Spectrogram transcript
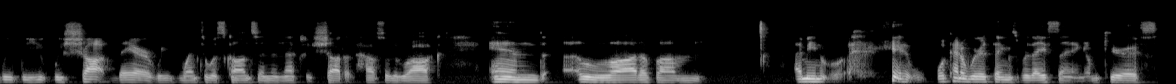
we, we we shot there. We went to Wisconsin and actually shot at House of the Rock, and a lot of um, I mean, what kind of weird things were they saying? I'm curious.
